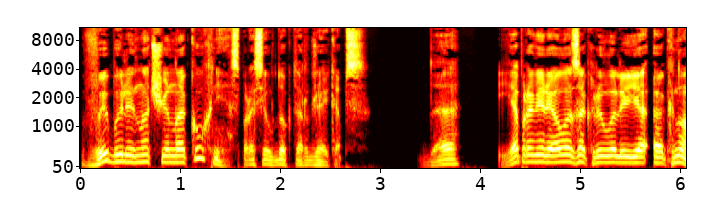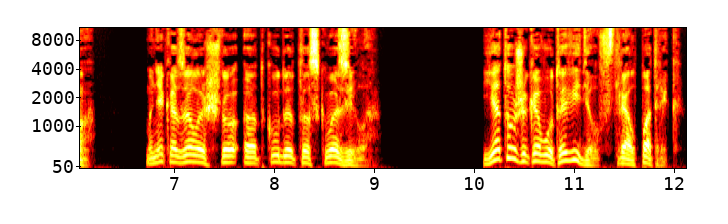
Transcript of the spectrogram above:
«Вы были ночью на кухне?» — спросил доктор Джейкобс. «Да. Я проверяла, закрыла ли я окно. Мне казалось, что откуда-то сквозило». «Я тоже кого-то видел», — встрял Патрик.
